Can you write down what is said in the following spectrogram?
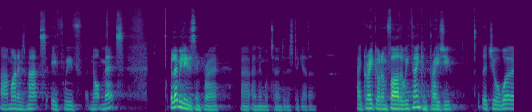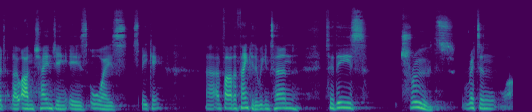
Uh, my name is Matt, if we've not met. But let me lead us in prayer, uh, and then we'll turn to this together. Our great God and Father, we thank and praise you that your word, though unchanging, is always speaking. Uh, and Father, thank you that we can turn to these truths written well,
